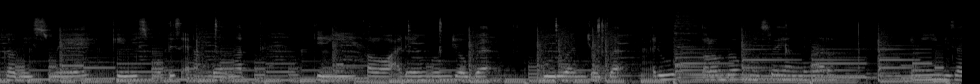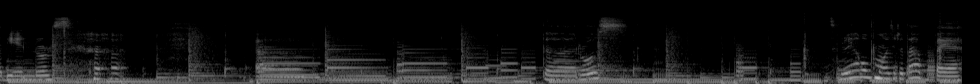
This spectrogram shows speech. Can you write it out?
ke miswe kiwi smoothies enak banget. Jadi kalau ada yang belum coba buruan coba. Aduh tolong dong miswe yang dengar ini bisa di endorse terus sebenarnya aku mau cerita apa ya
